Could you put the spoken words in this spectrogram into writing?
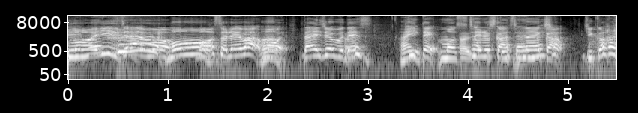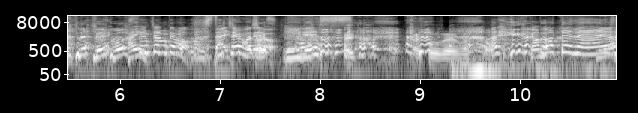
もういいじゃあもうもうそれはもう大丈夫です。はい聞いてもう捨てるかはい捨てないか自己判断でもう捨てちゃっても大丈夫です。いいですはい、ありがとうございました。頑張ってねあ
